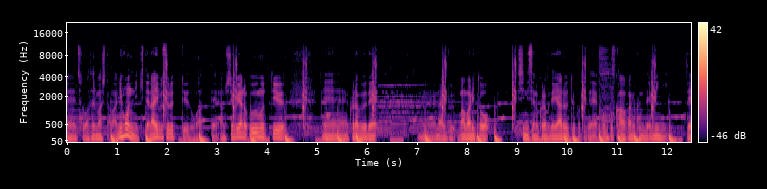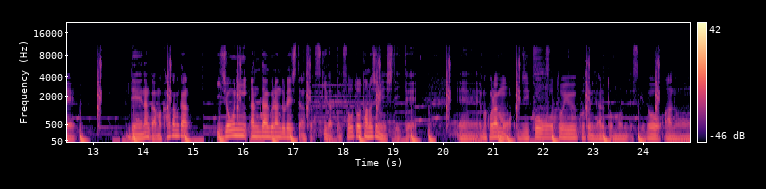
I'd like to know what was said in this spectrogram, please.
えーちょっと忘れましたが、日本に来てライブするっていうのがあって、あの渋谷のウームっていう、えークラブで、えーライブ、まあ、割と老舗のクラブでやるということで、僕と川上くんで見に行って、で、なんか、ま、川上が異常にアンダーグラウンドレジスタンスが好きだったんで、相当楽しみにしていて、えーまあ、これはもう時効ということになると思うんですけど、あの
